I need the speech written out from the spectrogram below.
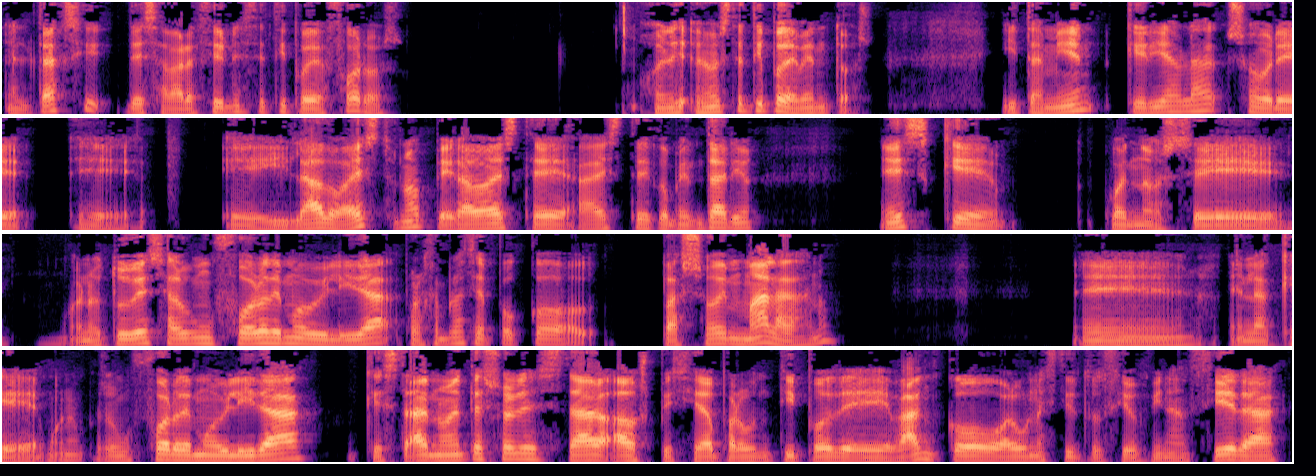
el taxi desapareció en este tipo de foros, en este tipo de eventos. Y también quería hablar sobre, eh, eh, hilado a esto, ¿no? Pegado a este, a este comentario, es que cuando se. Bueno, tú ves algún foro de movilidad, por ejemplo, hace poco pasó en Málaga, ¿no? Eh, en la que, bueno, pues un foro de movilidad que está, normalmente suele estar auspiciado por un tipo de banco o alguna institución financiera,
